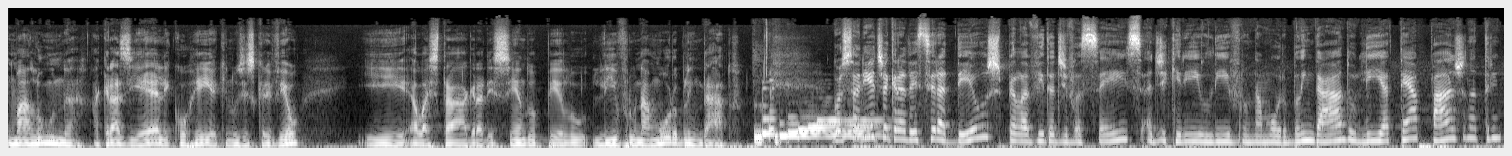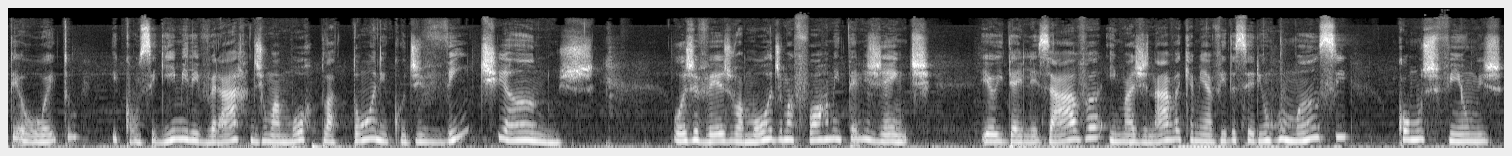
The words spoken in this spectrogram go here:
uma aluna, a Graziele Correia, que nos escreveu e ela está agradecendo pelo livro Namoro Blindado. Gostaria de agradecer a Deus pela vida de vocês. Adquiri o livro Namoro Blindado, li até a página 38 e consegui me livrar de um amor platônico de 20 anos. Hoje vejo o amor de uma forma inteligente eu idealizava, imaginava que a minha vida seria um romance como os filmes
